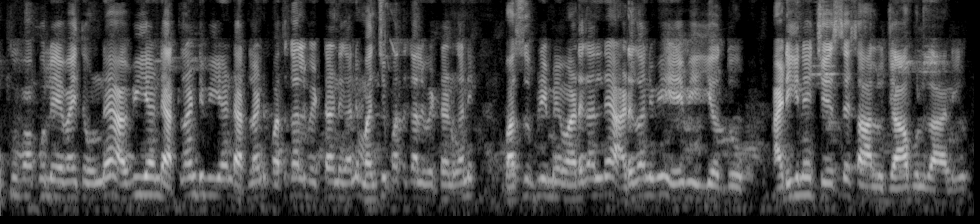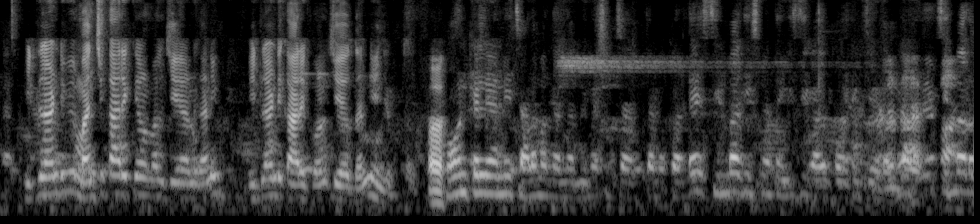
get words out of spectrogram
ఉప్పు పప్పులు ఏవైతే ఉన్నాయో అవి ఇవ్వండి అట్లాంటివి ఇవ్వండి అట్లాంటి పథకాలు పెట్టండి కానీ మంచి పథకాలు పెట్టండి కానీ బస్సు ఫ్రీ మేము అడగండి అడగనివి ఏవి ఇవ్వద్దు అడిగినవి చేస్తే చాలు జాబులు కానీ ఇట్లాంటివి మంచి కార్యక్రమాలు చేయండి కానీ ఇట్లాంటి కార్యక్రమాలు చేయొద్దని నేను చెప్తాను పవన్ కళ్యాణ్ చాలా మంది అన్నారు విమర్శించారు. అంటే సినిమా తీసినంత ఈజీ కాదు పాలిటిక్స్ చేయడం. సినిమాలో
